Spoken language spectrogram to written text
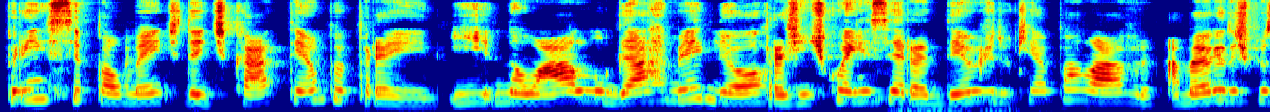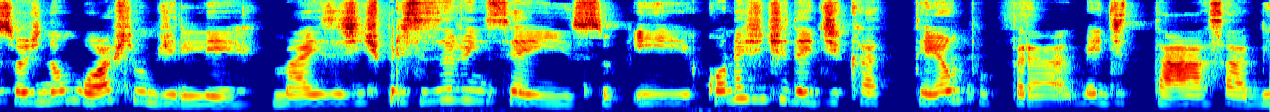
principalmente dedicar tempo para ele. E não há lugar melhor pra gente conhecer a Deus do que a palavra. A maioria das pessoas não gostam de ler, mas a gente precisa vencer isso. E quando a gente dedica tempo para meditar, sabe,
